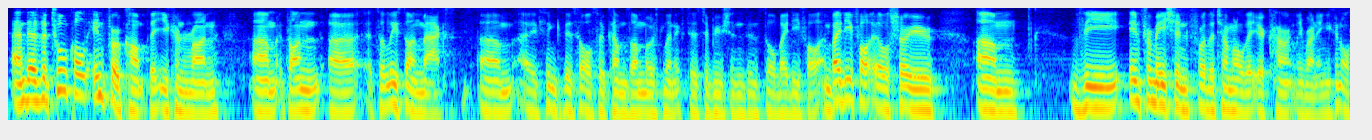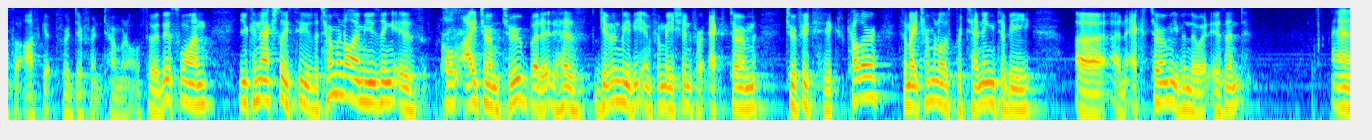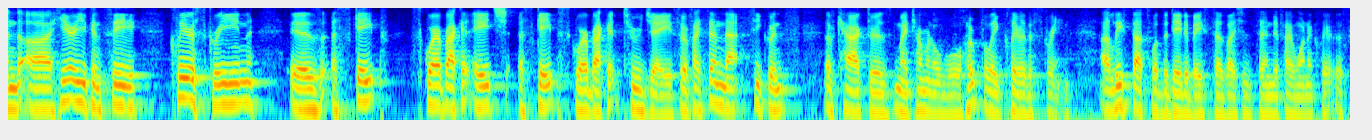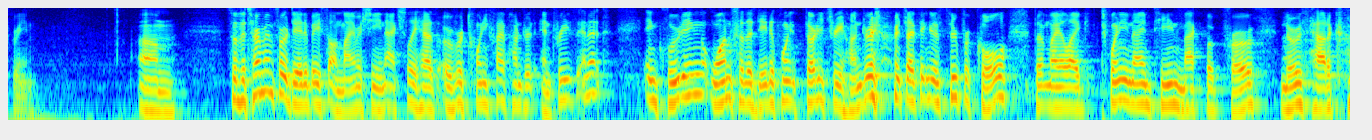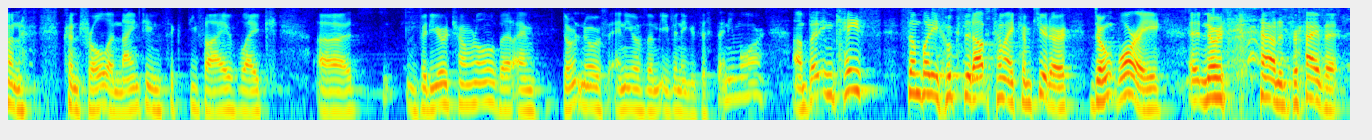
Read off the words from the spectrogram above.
and there's a tool called infocmp that you can run um, it's on, uh, it's at least on Macs. Um, I think this also comes on most Linux distributions installed by default. And by default, it'll show you um, the information for the terminal that you're currently running. You can also ask it for different terminals. So this one, you can actually see the terminal I'm using is called iTerm2, but it has given me the information for xterm 256 color. So my terminal is pretending to be uh, an xterm, even though it isn't. And uh, here you can see clear screen is escape square bracket h, escape square bracket 2j. So if I send that sequence of characters, my terminal will hopefully clear the screen. At least that's what the database says I should send if I want to clear the screen. Um, So the terminfo database on my machine actually has over 2,500 entries in it, including one for the DataPoint 3300, which I think is super cool that my like 2019 MacBook Pro knows how to con control a 1965 like video terminal that I don't know if any of them even exist anymore. Um, but in case somebody hooks it up to my computer, don't worry, it knows how to drive it.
